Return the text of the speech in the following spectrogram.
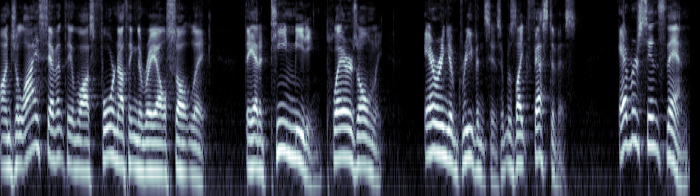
On July 7th, they lost 4 0 to Real Salt Lake. They had a team meeting, players only, airing of grievances. It was like Festivus. Ever since then,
